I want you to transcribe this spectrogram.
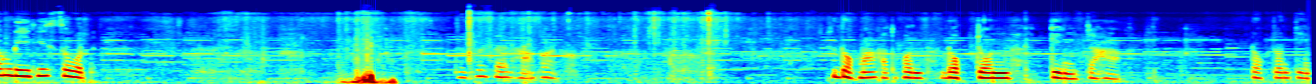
ต้องดีที่สุดเดี๋ยวช่วยแฟนหาก่อน คือดกมากค่ะทุกคน ดกจนกิ่งจะหักดดกจนกิ่ง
